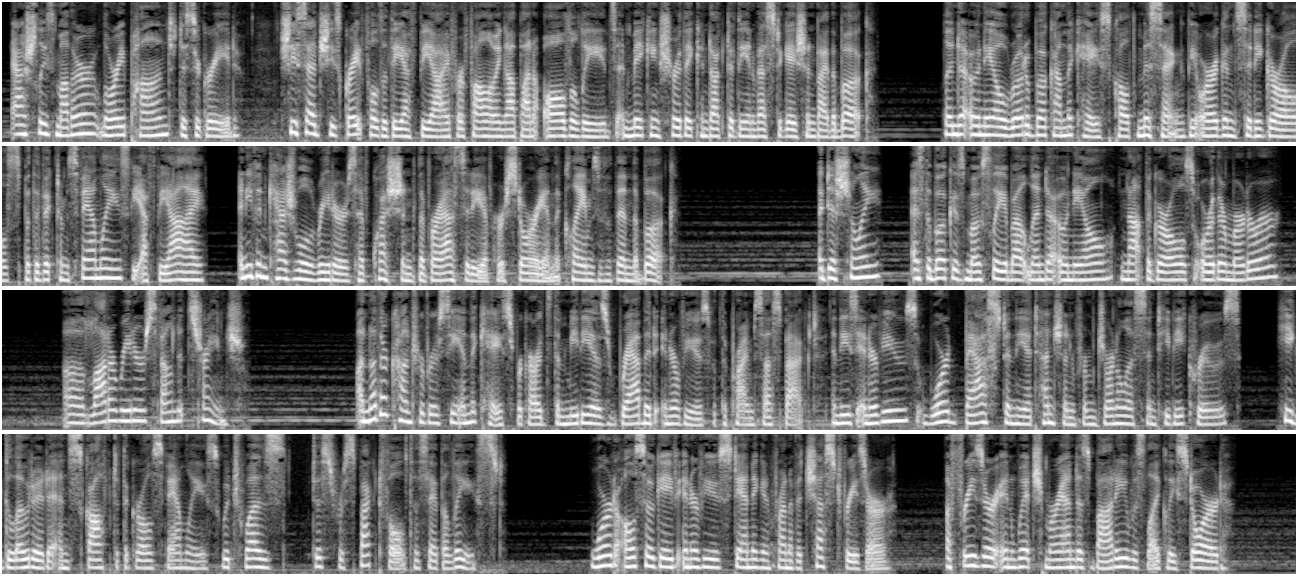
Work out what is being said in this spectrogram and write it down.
Ashley's mother, Lori Pond, disagreed. She said she's grateful to the FBI for following up on all the leads and making sure they conducted the investigation by the book. Linda O'Neill wrote a book on the case called Missing the Oregon City Girls, but the victims' families, the FBI, and even casual readers have questioned the veracity of her story and the claims within the book. Additionally, as the book is mostly about Linda O'Neill, not the girls or their murderer, a lot of readers found it strange. Another controversy in the case regards the media's rabid interviews with the prime suspect. In these interviews, Ward basked in the attention from journalists and TV crews. He gloated and scoffed at the girls' families, which was disrespectful to say the least. Ward also gave interviews standing in front of a chest freezer, a freezer in which Miranda's body was likely stored.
